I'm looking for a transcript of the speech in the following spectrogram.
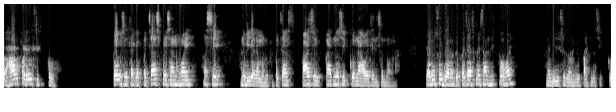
બહાર પડેલો સિક્કો કયો છે તો કે પચાસ પૈસાનો હોય હશે અને બીજા નંબરનો કે પચાસ પાંચ રૂ- પાંચનો સિક્કો ના હોય તેની સંભાવના પહેલું શોધવાનું કે પચાસ પૈસાનો સિક્કો હોય અને બીજું શોધવાનું કે પાંચનો સિક્કો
